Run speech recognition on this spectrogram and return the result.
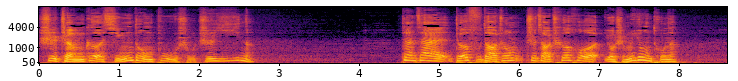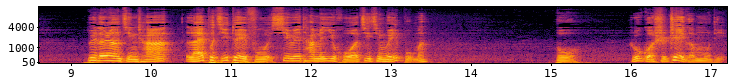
是整个行动部署之一呢？但在德辅道中制造车祸有什么用途呢？为了让警察来不及对付细微他们一伙进行围捕吗？不，如果是这个目的，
